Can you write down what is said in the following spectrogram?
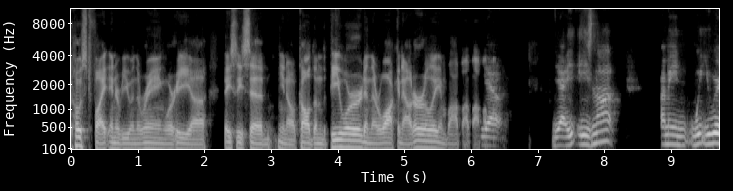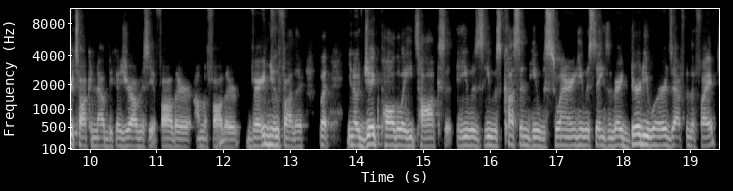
post fight interview in the ring where he uh, basically said, you know, called them the P word and they're walking out early and blah, blah, blah, blah. Yeah. Yeah. He's not, I mean, we, we were talking now because you're obviously a father. I'm a father, very new father, but you know, Jake Paul, the way he talks, he was, he was cussing, he was swearing, he was saying some very dirty words after the fight.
